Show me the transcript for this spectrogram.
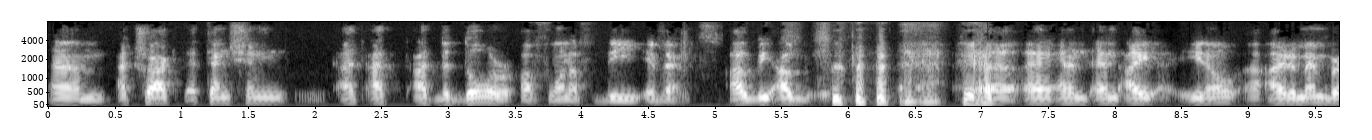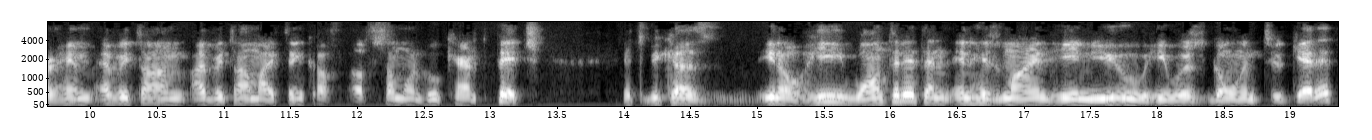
um, attract attention at, at, at the door of one of the events. I'll be, I'll, yeah. uh, and and I, you know, I remember him every time. Every time I think of of someone who can't pitch, it's because you know he wanted it, and in his mind he knew he was going to get it,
